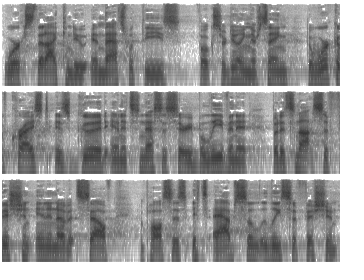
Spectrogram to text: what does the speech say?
works that I can do. And that's what these folks are doing. They're saying the work of Christ is good and it's necessary. Believe in it, but it's not sufficient in and of itself. And Paul says it's absolutely sufficient,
